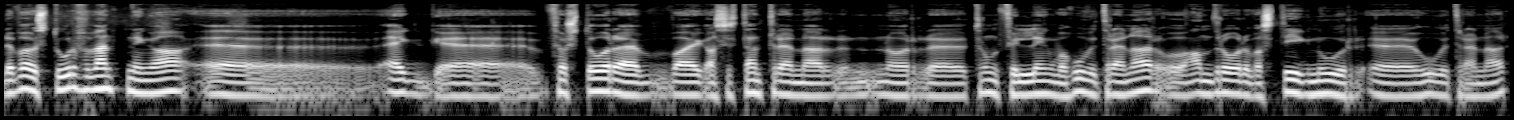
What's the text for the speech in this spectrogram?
det var jo store forventninger. Uh, jeg første året var jeg assistenttrener når uh, Trond Fylling var hovedtrener, og andre året var Stig Nord uh, hovedtrener.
